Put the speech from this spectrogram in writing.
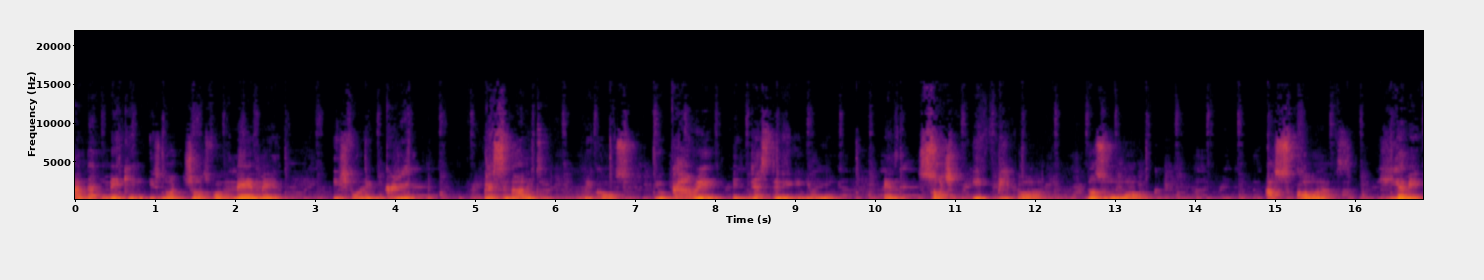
And that making is not just for mere men, it's for a great personality because you carry a destiny in your womb. And such a people doesn't work as commoners. Hear me.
